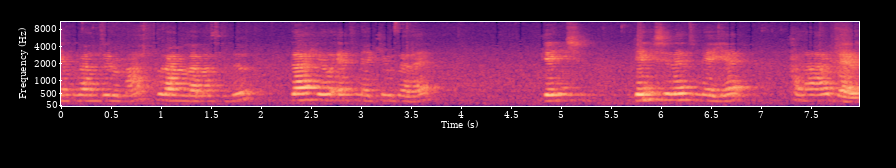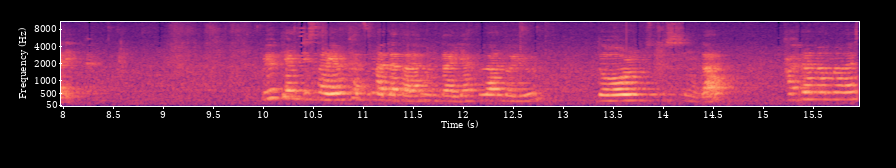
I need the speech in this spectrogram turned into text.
yapılandırma planlamasını dahil etmek üzere geniş, genişletmeye karar verdik. Büyükelçi Sayın Katsumata tarafından yapılan duyur doğrultusunda Kahramanmaraş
